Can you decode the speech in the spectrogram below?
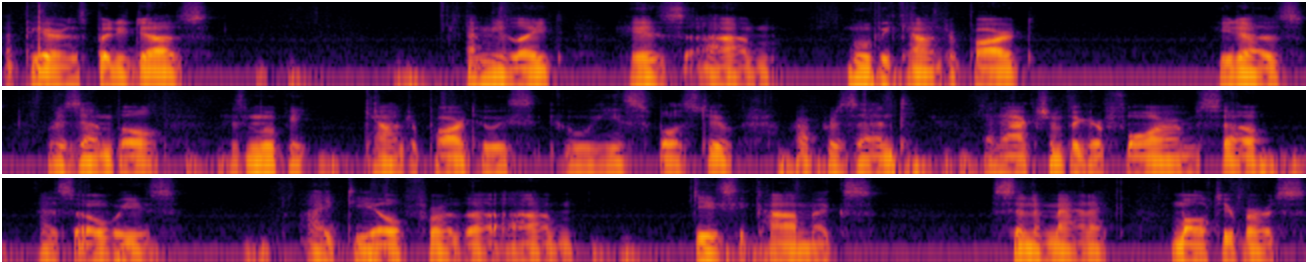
appearance, but he does emulate his um, movie counterpart. He does resemble his movie counterpart, who he's, who he's supposed to represent in action figure form. So that's always ideal for the um, DC Comics cinematic multiverse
